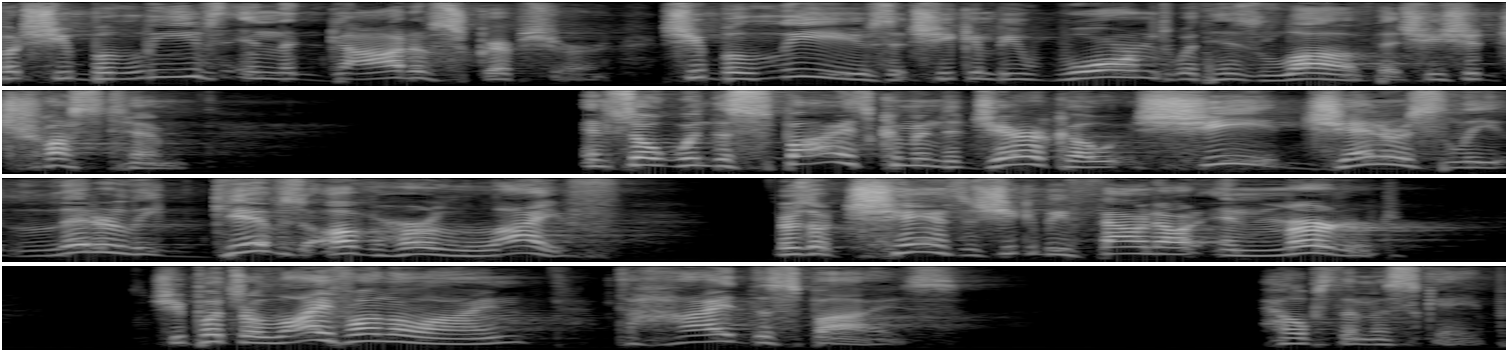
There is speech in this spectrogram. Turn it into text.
but she believes in the God of Scripture. She believes that she can be warmed with his love, that she should trust him. And so when the spies come into Jericho, she generously, literally gives of her life. There's a chance that she could be found out and murdered. She puts her life on the line to hide the spies, helps them escape.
